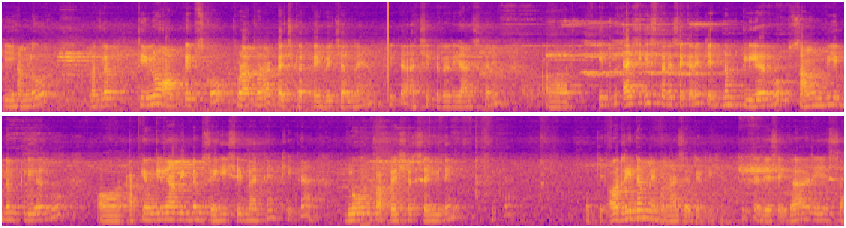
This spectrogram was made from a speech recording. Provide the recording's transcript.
कि हम लोग मतलब तीनों ऑक्टिव्स को थोड़ा थोड़ा टच करते हुए चल रहे हैं। ठीक है? अच्छी तरह रियाज करें और ऐसी इस तरह से करें कि एकदम क्लियर हो साउंड भी एकदम क्लियर हो और आपकी उंगलियाँ भी एकदम सही से बैठें, ठीक है? ग्लो का प्रेशर सही दें, ठीक है? ओके और रिदम में होना ज़रूरी है, ठीक है? जैसे ग रे सा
